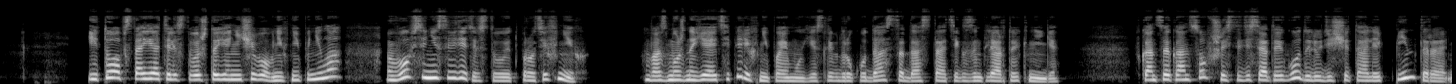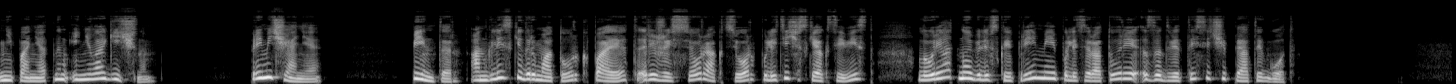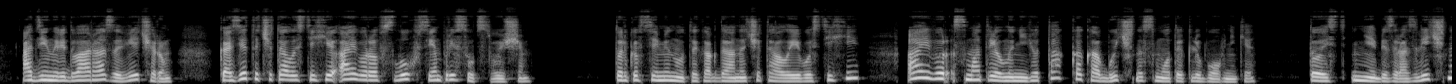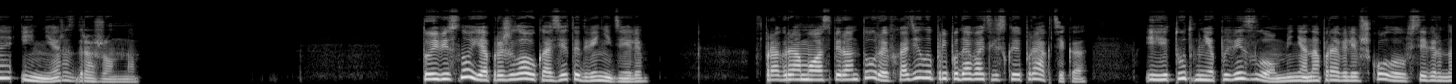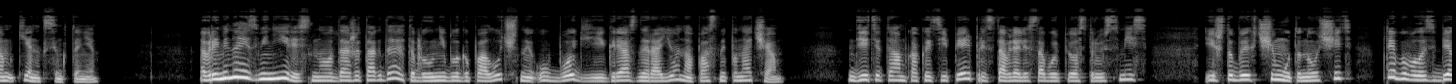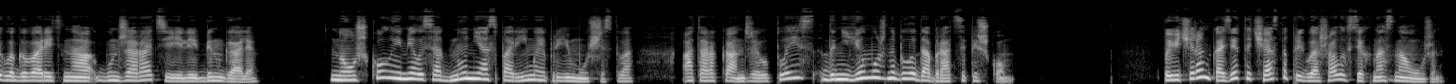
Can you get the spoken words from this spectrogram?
И то обстоятельство, что я ничего в них не поняла, вовсе не свидетельствует против них. Возможно, я и теперь их не пойму, если вдруг удастся достать экземпляр той книги. В конце концов, в 60-е годы люди считали Пинтера непонятным и нелогичным. Примечание. Пинтер — английский драматург, поэт, режиссер, актер, политический активист, лауреат Нобелевской премии по литературе за 2005 год. Один или два раза вечером газета читала стихи Айвора вслух всем присутствующим. Только в те минуты, когда она читала его стихи, Айвор смотрел на нее так, как обычно смотрят любовники, то есть не безразлично и не раздраженно. Той весной я прожила у газеты две недели. В программу аспирантуры входила преподавательская практика, и тут мне повезло, меня направили в школу в Северном Кенсингтоне. Времена изменились, но даже тогда это был неблагополучный, убогий и грязный район, опасный по ночам. Дети там, как и теперь, представляли собой пеструю смесь, и чтобы их чему-то научить, требовалось бегло говорить на гунджарате или бенгале. Но у школы имелось одно неоспоримое преимущество. От Арканджел Плейс до нее можно было добраться пешком. По вечерам газета часто приглашала всех нас на ужин.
